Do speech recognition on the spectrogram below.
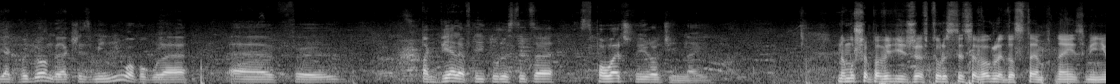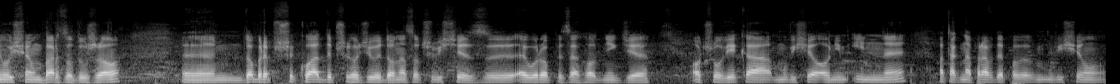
jak wygląda, jak się zmieniło w ogóle e, w, tak wiele w tej turystyce społecznej, rodzinnej? No muszę powiedzieć, że w turystyce w ogóle dostępnej zmieniło się bardzo dużo. Dobre przykłady przychodziły do nas oczywiście z Europy Zachodniej, gdzie o człowieka mówi się o nim inny, a tak naprawdę mówi się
